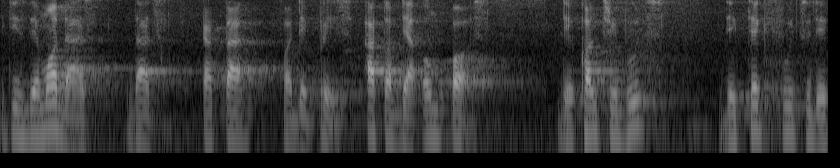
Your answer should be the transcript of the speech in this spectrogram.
it is the mothers that cater for the priest out of their own purse. They contribute, they take food to the,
